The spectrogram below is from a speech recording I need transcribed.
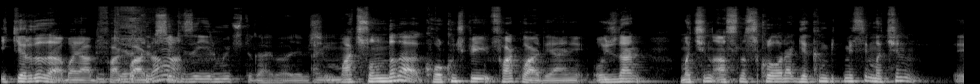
İlk yarıda da bayağı bir fark Yarı vardı ama 48'e 23'tü galiba öyle bir şey. hani maç sonunda da korkunç bir fark vardı yani. O yüzden maçın aslında skor olarak yakın bitmesi maçın e,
